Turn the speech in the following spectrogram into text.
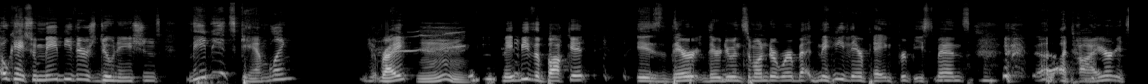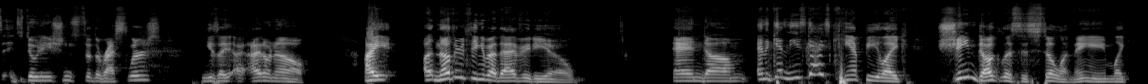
okay. So maybe there's donations. Maybe it's gambling, right? Mm. Maybe, maybe the bucket is they're they're doing some underwear bet. Maybe they're paying for Beastman's uh, attire. It's it's donations to the wrestlers because I, I I don't know. I another thing about that video, and um and again these guys can't be like Shane Douglas is still a name. Like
